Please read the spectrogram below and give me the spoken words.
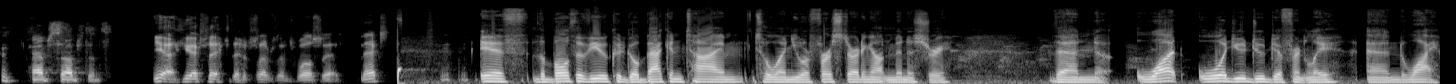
have substance. Yeah, you actually have to have substance. Well said. Next. if the both of you could go back in time to when you were first starting out in ministry, then what would you do differently and why?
